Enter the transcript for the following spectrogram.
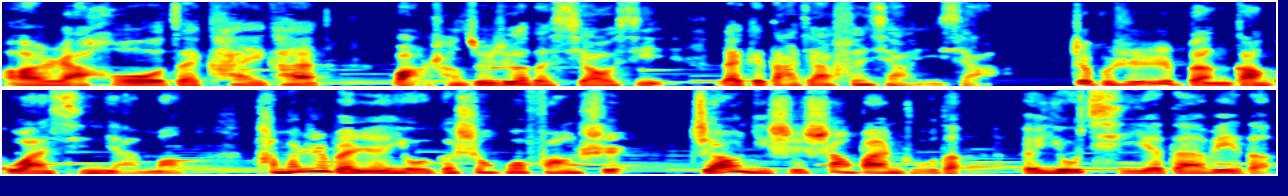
呃，然后再看一看网上最热的消息，来给大家分享一下。这不是日本刚过完新年吗？他们日本人有一个生活方式，只要你是上班族的，呃，有企业单位的，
